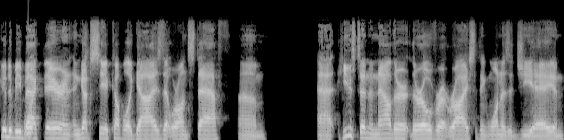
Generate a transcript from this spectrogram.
good to be back there and, and got to see a couple of guys that were on staff um, at Houston, and now they're they're over at Rice. I think one is a GA and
